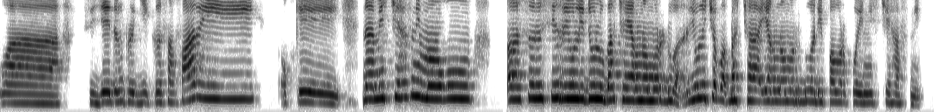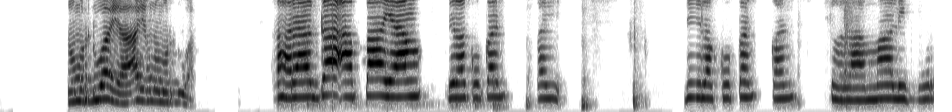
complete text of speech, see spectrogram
Wah, si Jaden pergi ke safari. Oke. Nah, Miss Chehafli mau Eh, suruh si Riuli dulu baca yang nomor dua. Riuli coba baca yang nomor dua di PowerPoint Miss nih. Nomor dua ya, yang nomor dua. Olahraga apa yang dilakukan kan dilakukan kan selama libur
